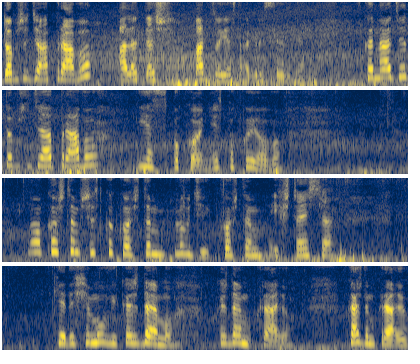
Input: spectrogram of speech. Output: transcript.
Dobrze działa prawo, ale też bardzo jest agresywnie. W Kanadzie dobrze działa prawo i jest spokojnie, jest pokojowo. No, kosztem wszystko kosztem ludzi, kosztem ich szczęścia. Kiedy się mówi każdemu, w każdym kraju, w każdym kraju,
